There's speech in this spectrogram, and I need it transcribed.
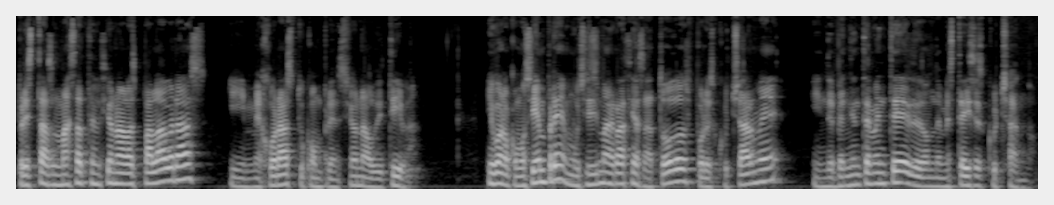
prestas más atención a las palabras y mejoras tu comprensión auditiva. Y bueno, como siempre, muchísimas gracias a todos por escucharme independientemente de donde me estéis escuchando.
